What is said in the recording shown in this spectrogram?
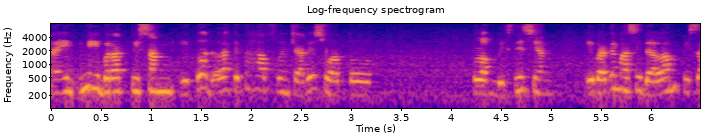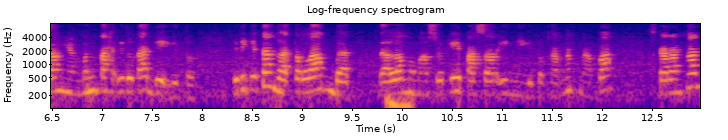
Nah ini, ini ibarat pisang itu adalah kita harus mencari suatu peluang bisnis yang ibaratnya masih dalam pisang yang mentah itu tadi gitu. Jadi kita nggak terlambat dalam memasuki pasar ini gitu. Karena kenapa? Sekarang kan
